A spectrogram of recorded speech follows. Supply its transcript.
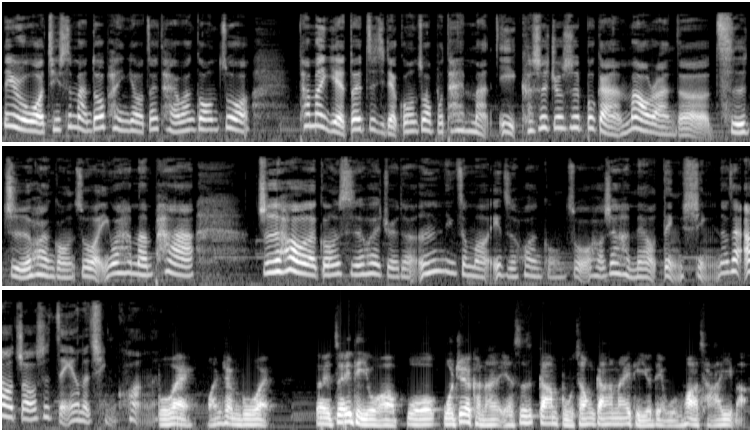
例如，我其实蛮多朋友在台湾工作，他们也对自己的工作不太满意，可是就是不敢贸然的辞职换工作，因为他们怕，之后的公司会觉得，嗯，你怎么一直换工作，好像很没有定性。那在澳洲是怎样的情况啊？不会，完全不会。对这一题我，我我我觉得可能也是刚补充刚刚那一题有点文化差异吧。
